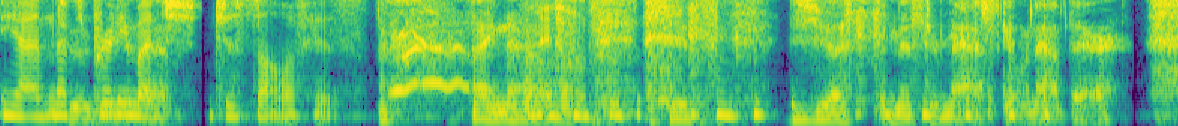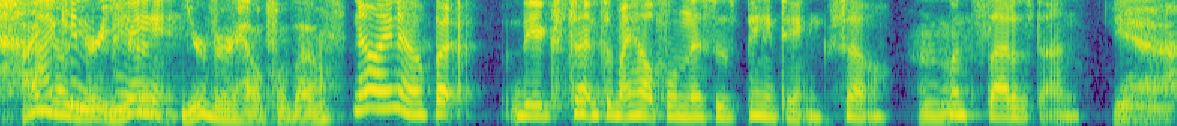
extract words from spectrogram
yeah, and that's pretty much just all of his. I know. it's just Mr. Masculine out there. I know can you're, you're paint. you're very helpful though. no, I know, but the extent of my helpfulness is painting. So Hmm. once that is done. Yeah.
